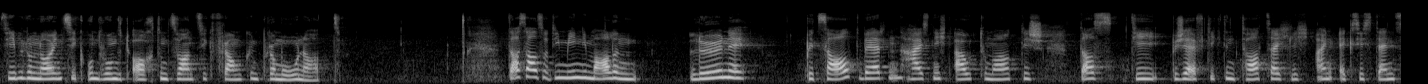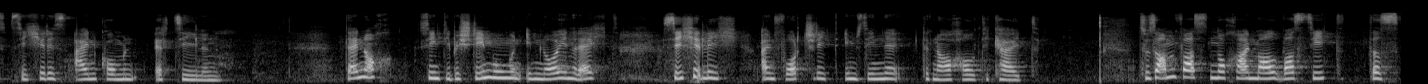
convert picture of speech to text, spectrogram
97 und 128 Franken pro Monat. Dass also die minimalen Löhne bezahlt werden, heißt nicht automatisch, dass die Beschäftigten tatsächlich ein existenzsicheres Einkommen erzielen. Dennoch sind die Bestimmungen im neuen Recht sicherlich ein Fortschritt im Sinne der Nachhaltigkeit. Zusammenfassend noch einmal, was sieht das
